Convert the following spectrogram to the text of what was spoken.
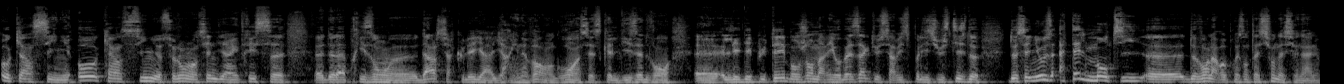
Aucun signe, aucun signe selon l'ancienne directrice euh, de la prison euh, d'Arles. Circulé, il n'y a, rien à voir en gros, hein, c'est ce qu'elle disait devant euh, les députés. Bonjour Marie Aubazac du service police-justice de CNews. A-t-elle menti devant la représentation nationale?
